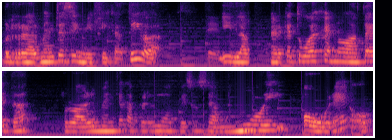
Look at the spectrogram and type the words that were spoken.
realmente significativa. Y la mujer que tú ves que no da teta, probablemente la pérdida de peso sea muy pobre o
